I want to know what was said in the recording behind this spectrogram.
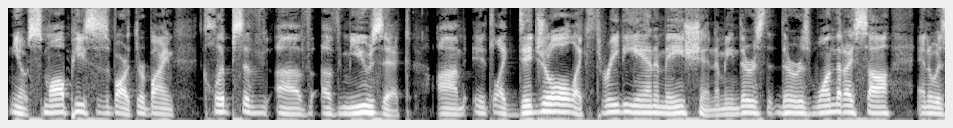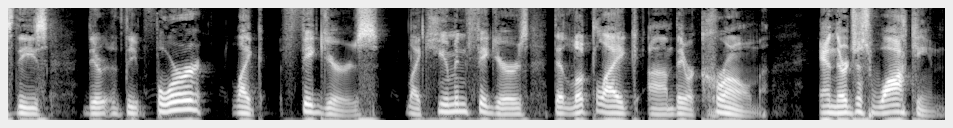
you know small pieces of art they're buying clips of of of music um it like digital like 3d animation i mean there's there is one that i saw and it was these the the four like figures like human figures that looked like um they were chrome and they're just walking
